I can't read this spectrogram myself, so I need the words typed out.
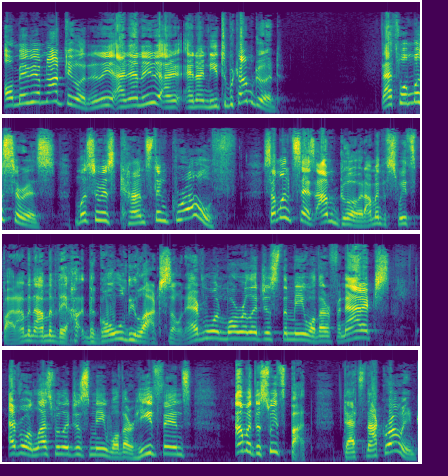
Or maybe I'm not good and I, need, and I need to become good. That's what Musar is. Musar is constant growth. Someone says, I'm good, I'm in the sweet spot, I'm in, I'm in the, the Goldilocks zone. Everyone more religious than me, well, they're fanatics. Everyone less religious than me, well, they're heathens. I'm at the sweet spot. That's not growing.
